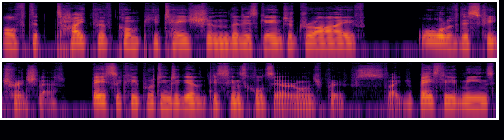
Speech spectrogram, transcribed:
of the type of computation that is going to drive all of this future internet. Basically putting together these things called zero knowledge proofs. Like basically it means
